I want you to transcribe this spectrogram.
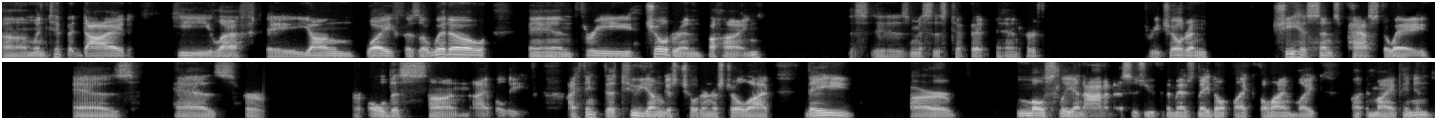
Um, when Tippit died, he left a young wife as a widow and three children behind. This is Mrs. Tippit and her three children. She has since passed away, as has her, her oldest son, I believe. I think the two youngest children are still alive. They are mostly anonymous, as you can imagine. They don't like the limelight uh, in my opinion.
